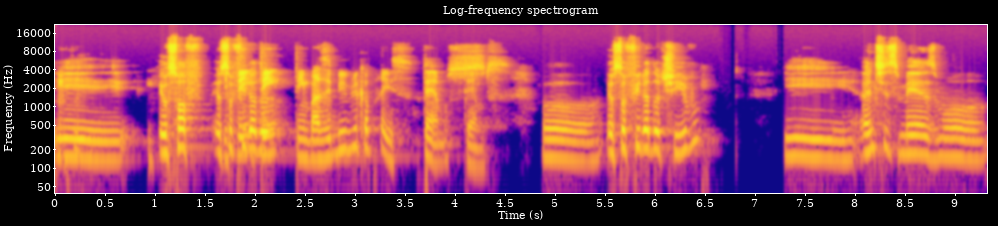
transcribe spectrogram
E eu sou, eu sou tem, filho do. tem, tem base bíblica pra isso. Temos. Temos. Eu sou filho adotivo. E antes mesmo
